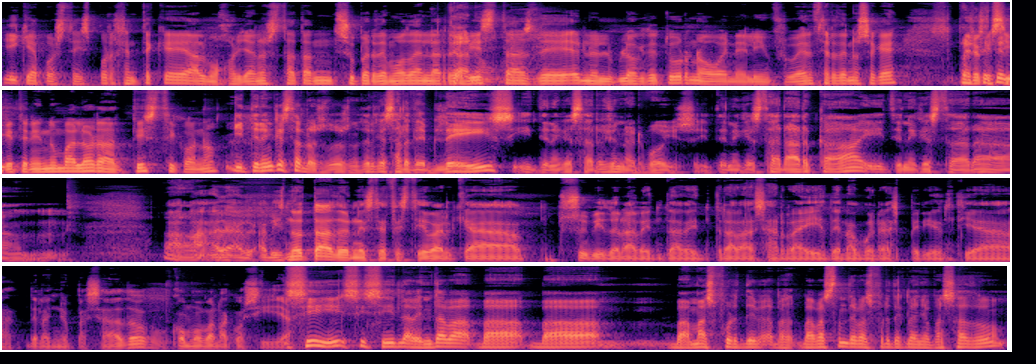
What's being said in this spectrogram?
y que apostéis por gente que a lo mejor ya no está tan súper de moda en las Claro. revistas, de, en el blog de turno o en el influencer de no sé qué, pero que- sigue teniendo un valor artístico, ¿no? Y tienen que estar los dos, ¿no? Tiene que estar The Blaze y tiene que estar Junior Boys. Y tiene que estar Arca y tiene que estar um, ¿Ha- ha- ¿Habéis notado en este festival que ha subido la venta de entradas a raíz de la buena experiencia del año pasado? ¿Cómo va la cosilla? Sí, sí, sí, la venta va, va, va, va más fuerte, va bastante más fuerte que el año pasado,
